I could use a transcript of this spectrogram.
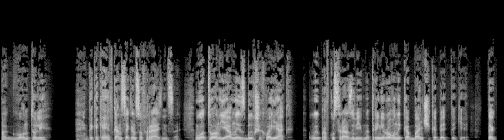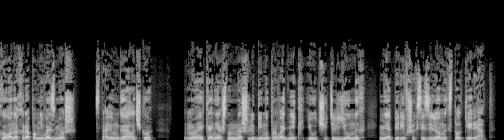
погон, то ли... Да какая в конце концов разница? Вот он явно из бывших вояк. Выправку сразу видно, тренированный кабанчик опять-таки. Такого нахрапом не возьмешь. Ставим галочку. Ну и, конечно, наш любимый проводник и учитель юных, неоперившихся зеленых сталкерят.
